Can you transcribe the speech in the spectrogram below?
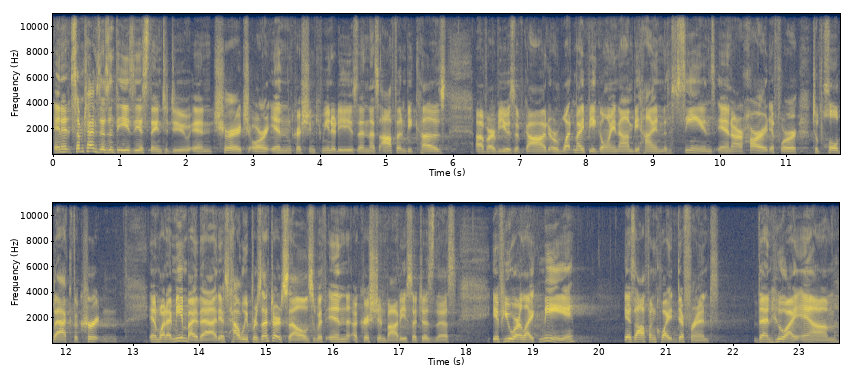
And it sometimes isn't the easiest thing to do in church or in Christian communities, and that's often because of our views of God or what might be going on behind the scenes in our heart if we're to pull back the curtain. And what I mean by that is how we present ourselves within a Christian body such as this. If you are like me, is often quite different than who I am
